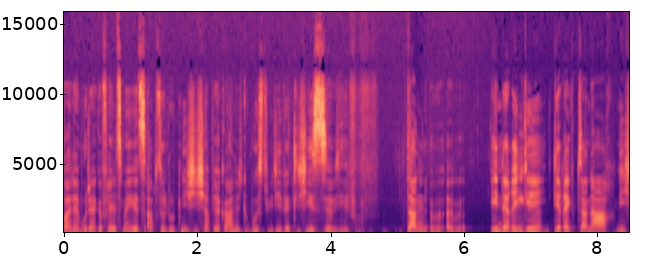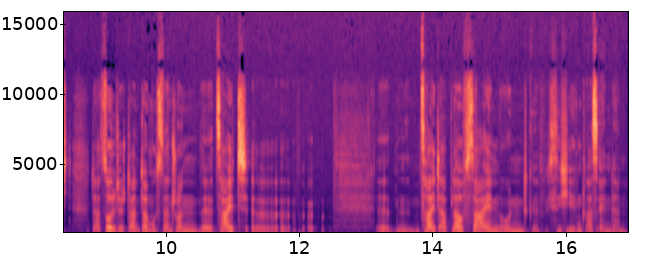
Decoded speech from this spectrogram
bei der Mutter gefällt es mir jetzt absolut nicht, ich habe ja gar nicht gewusst, wie die wirklich ist, dann äh, in der Regel direkt danach nicht. Da sollte dann, da muss dann schon äh, Zeit, äh, Zeitablauf sein und sich irgendwas ändern.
